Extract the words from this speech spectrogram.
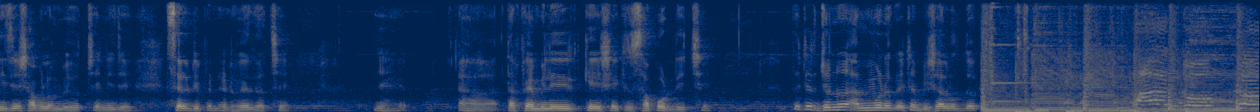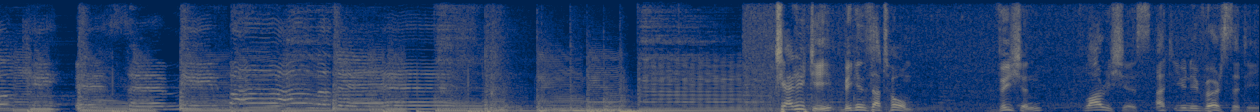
নিজে স্বাবলম্বী হচ্ছে, নিজে সেলফ ডিপেন্ডেন্ট হয়ে যাচ্ছে। যে তার ফ্যামিলিকে সে কিছু সাপোর্ট দিচ্ছে। তো এটার জন্য আমি মনে করি এটা বিশাল উদ্যোগ। Charity begins at home. Vision flourishes at university.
